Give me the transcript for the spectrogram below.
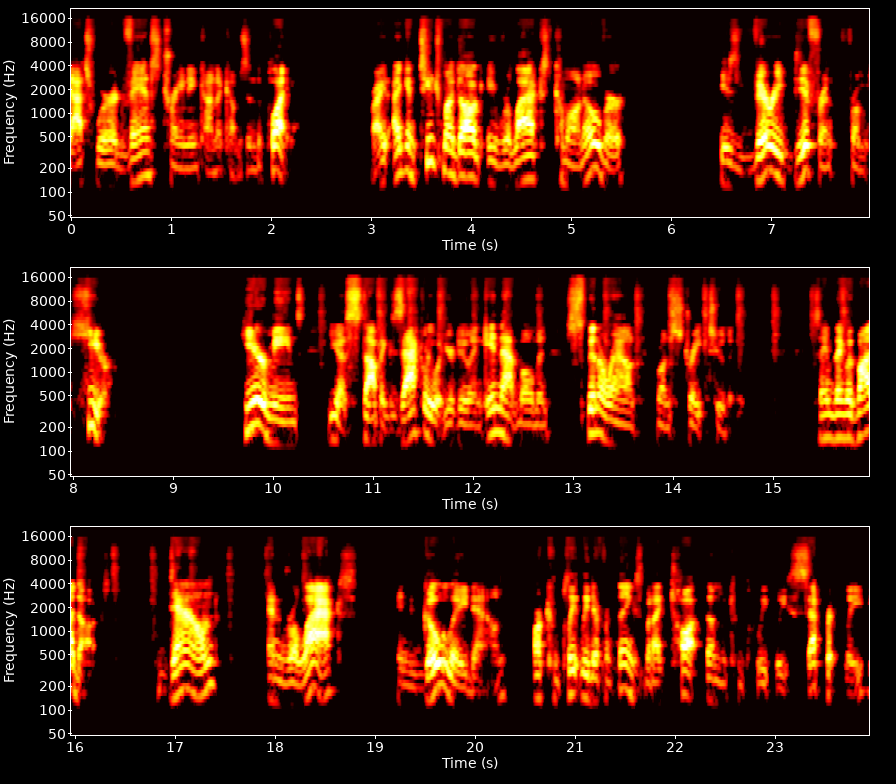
That's where advanced training kind of comes into play, right? I can teach my dog a relaxed come on over is very different from here. Here means you got to stop exactly what you're doing in that moment, spin around, run straight to me. Same thing with my dogs. Down and relax and go lay down are completely different things, but I taught them completely separately.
